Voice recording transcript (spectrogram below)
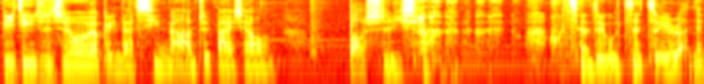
毕竟就是之后要给人家亲啊，嘴巴还是要保湿一下。我讲这个我真的嘴软呢，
